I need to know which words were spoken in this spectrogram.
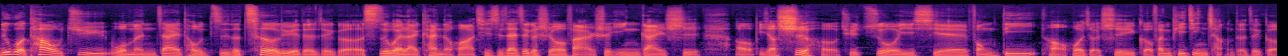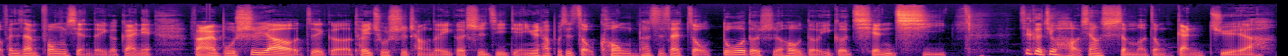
如果套句我们在投资的策略的这个思维来看的话，其实在这个时候反而是应该是呃比较适合去做一些逢低哈，或者是一个分批进场的这个分散风险的一个概念，反而不是要这个退出市场的一个时机点，因为它不是走空，它是在走多的时候的一个前期，这个就好像什么种感觉啊？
